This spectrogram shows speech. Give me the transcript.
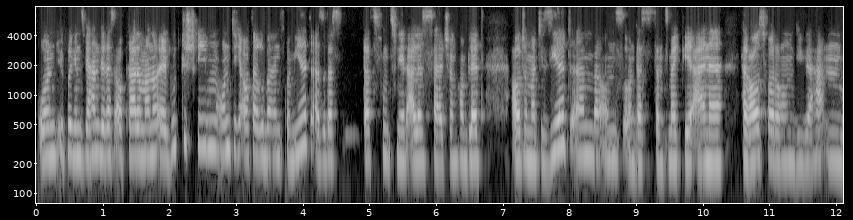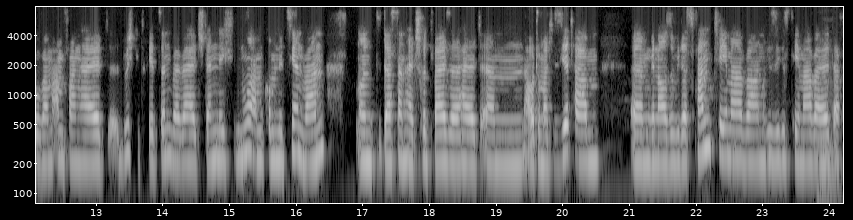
Und übrigens, wir haben dir das auch gerade manuell gut geschrieben und dich auch darüber informiert. Also das das funktioniert alles halt schon komplett automatisiert ähm, bei uns. Und das ist dann zum Beispiel eine Herausforderung, die wir hatten, wo wir am Anfang halt äh, durchgedreht sind, weil wir halt ständig nur am Kommunizieren waren und das dann halt schrittweise halt ähm, automatisiert haben. Ähm, genauso wie das Fund-Thema war ein riesiges Thema, weil mhm. da,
